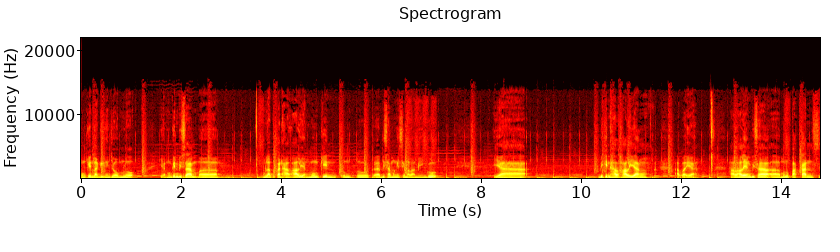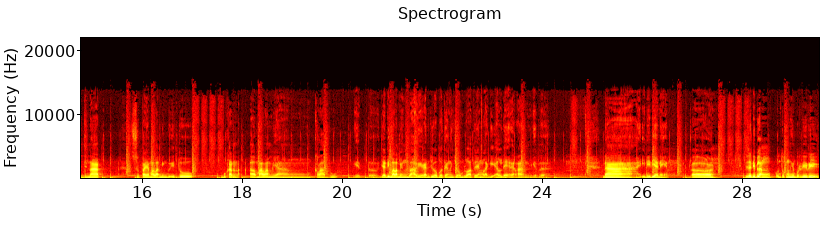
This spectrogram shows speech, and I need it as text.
mungkin lagi ngejomblo. Ya mungkin bisa uh, melakukan hal-hal yang mungkin untuk uh, bisa mengisi malam minggu. Ya bikin hal-hal yang apa ya hal-hal yang bisa uh, melupakan sejenak supaya malam minggu itu bukan uh, malam yang kelabu gitu. Jadi malam yang membahagiakan juga buat yang jomblo atau yang lagi LDRan gitu. Nah ini dia nih. Uh, bisa dibilang untuk menghibur diri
